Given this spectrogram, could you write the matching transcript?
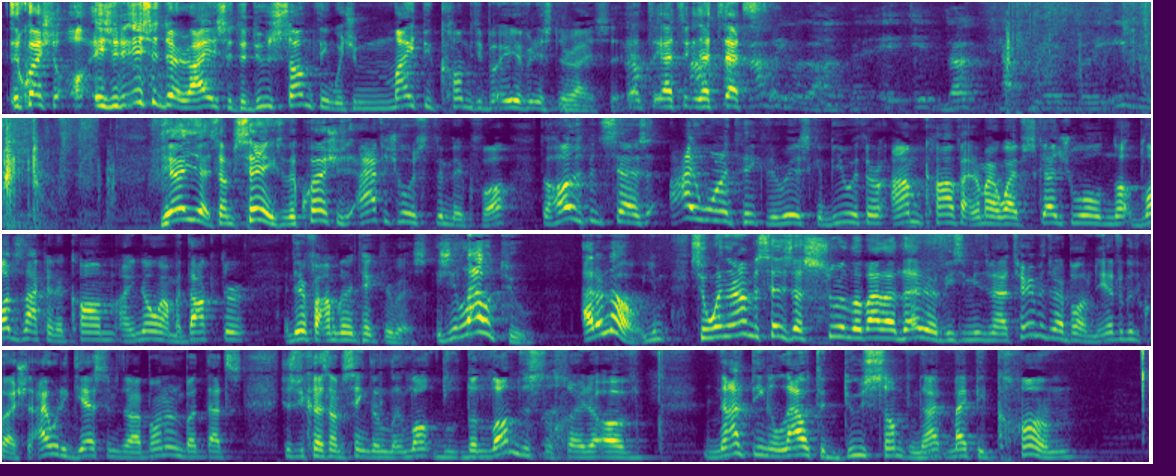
The question oh, is it is it deraisa to do something which might become to be even is deraisa. That's that's that's, that's Nothing with the husband. It, it does have to wait for the evening. Yeah, yes, I'm saying. So the question is, after she goes to the mikvah, the husband says, "I want to take the risk and be with her. I'm confident. I know my wife's schedule. No, blood's not going to come. I know I'm a doctor, and therefore I'm going to take the risk." Is he allowed to? I don't know. You- so when the Rambam says "asur levala derav," he means "ma'aterim midrabanan." You have a good question. I would have guessed midrabanan, but that's just because I'm saying the the lumdus of not being allowed to do something that might become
